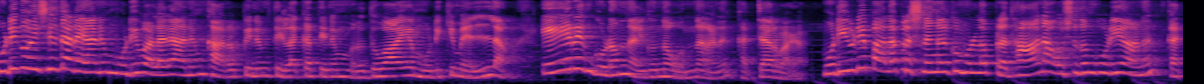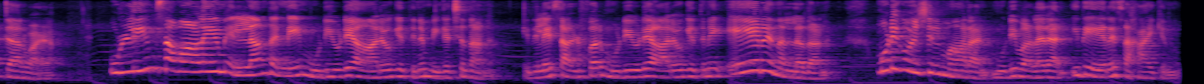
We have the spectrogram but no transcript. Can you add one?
മുടി കൊഴിച്ചിൽ തടയാനും മുടി വളരാനും കറുപ്പിനും തിളക്കത്തിനും മൃദുവായ മുടിക്കുമെല്ലാം ഏറെ ഗുണം നൽകുന്ന ഒന്നാണ് കറ്റാർവാഴ മുടിയുടെ പല പ്രശ്നങ്ങൾക്കുമുള്ള പ്രധാന ഔഷധം കൂടിയാണ് കറ്റാർവാഴ ഉള്ളിയും സവാളയും എല്ലാം തന്നെ മുടിയുടെ ആരോഗ്യത്തിന് മികച്ചതാണ്. ഇതിലെ സൾഫർ മുടിയുടെ ആരോഗ്യത്തിന് ഏറെ നല്ലതാണ്. മുടി കൊഴിച്ചിൽ മാറാൻ മുടി വളരാൻ ഇത് ഏറെ സഹായിക്കുന്നു.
